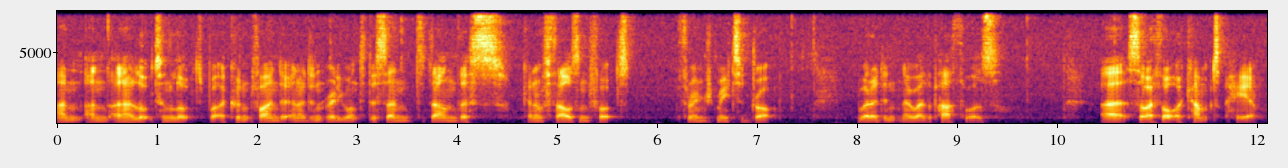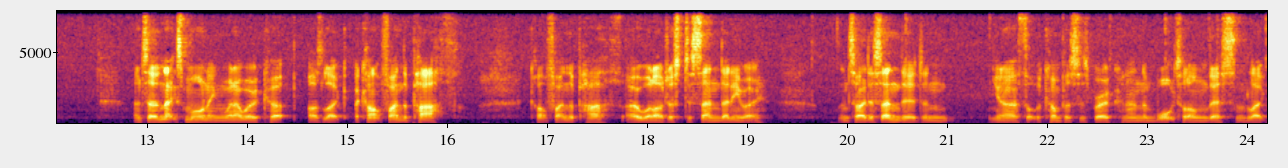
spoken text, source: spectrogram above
and, and, and I looked and looked, but I couldn't find it, and I didn't really want to descend down this kind of thousand foot, 300 meter drop where I didn't know where the path was. Uh, so I thought I camped here. And so the next morning when I woke up, I was like, I can't find the path. Can't find the path. Oh, well, I'll just descend anyway. And so I descended and, you know, I thought the compass was broken and then walked along this and like,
